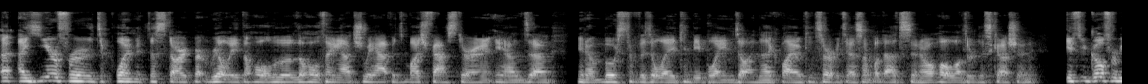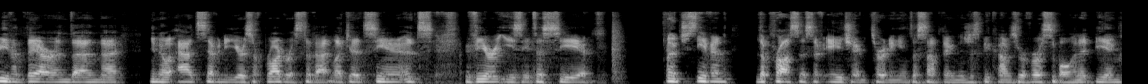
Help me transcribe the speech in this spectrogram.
a, a, year for deployment to start, but really the whole the whole thing actually happens much faster, and uh, you know most of the delay can be blamed on like bioconservatism, but that's you know a whole other discussion. If you go from even there and then uh, you know add 70 years of progress to that. Like it's you know, it's very easy to see just even the process of aging turning into something that just becomes reversible and it being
